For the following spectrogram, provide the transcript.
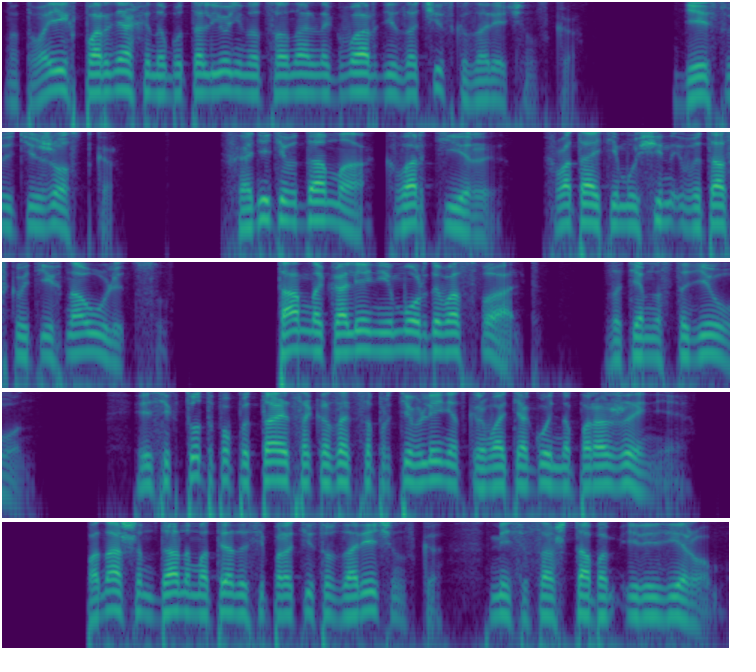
На твоих парнях и на батальоне Национальной гвардии зачистка Зареченска. Действуйте жестко. Входите в дома, квартиры, хватайте мужчин и вытаскивайте их на улицу. Там на колени и морды в асфальт, затем на стадион. Если кто-то попытается оказать сопротивление, открывайте огонь на поражение. По нашим данным, отряда сепаратистов Зареченска вместе со штабом и резервом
